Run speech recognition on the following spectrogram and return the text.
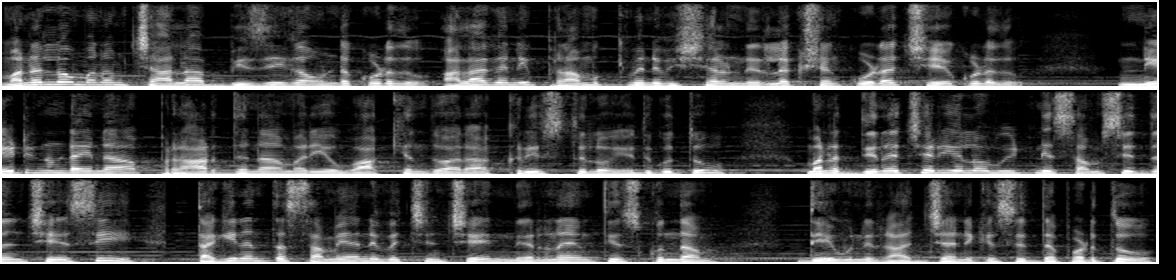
మనలో మనం చాలా బిజీగా ఉండకూడదు. అలాగని ప్రాముఖ్యమైన విషయాలను నిర్లక్ష్యం కూడా చేయకూడదు. నేటి నుండైనా ప్రార్థన మరియు వాక్యం ద్వారా క్రీస్తులో ఎదుగుతూ మన దినచర్యలో వీటిని సంసిద్ధం చేసి తగినంత సమయాన్ని వెచ్చించే నిర్ణయం తీసుకుందాం. దేవుని రాజ్యానికి సిద్ధపడుతూ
